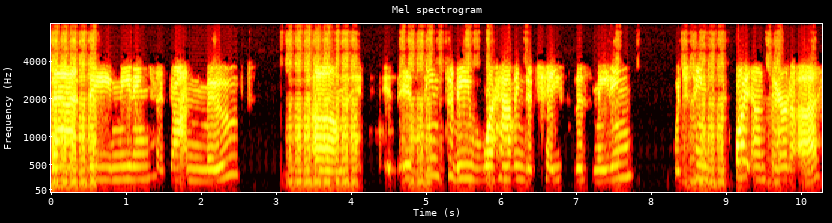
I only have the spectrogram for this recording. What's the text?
that the meeting had gotten moved. Um, it, it seems to be we're having to chase this meeting, which seems quite unfair to us.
